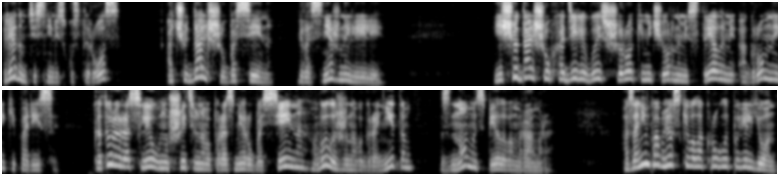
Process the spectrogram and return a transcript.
Рядом теснились кусты роз, а чуть дальше, у бассейна, белоснежной лилии. Еще дальше уходили ввысь широкими черными стрелами огромные кипарисы, которые росли у внушительного по размеру бассейна, выложенного гранитом, с дном из белого мрамора. А за ним поблескивал округлый павильон,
